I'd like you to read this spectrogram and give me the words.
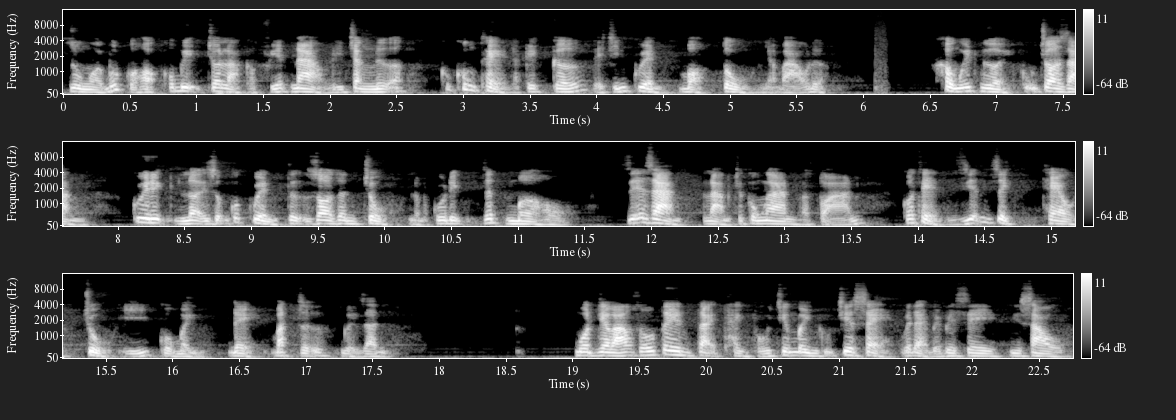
dù ngòi bút của họ có bị cho là ở phía nào đi chăng nữa cũng không thể là cái cớ để chính quyền bỏ tù nhà báo được. Không ít người cũng cho rằng quy định lợi dụng các quyền tự do dân chủ là một quy định rất mơ hồ, dễ dàng làm cho công an và tòa án có thể diễn dịch theo chủ ý của mình để bắt giữ người dân. Một nhà báo giấu tên tại thành phố Hồ Chí Minh cũng chia sẻ với đài BBC như sau:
